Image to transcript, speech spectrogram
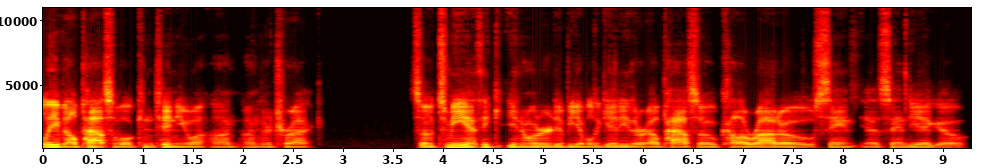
believe El Paso will continue on on their track. So to me, I think in order to be able to get either El Paso, Colorado, San uh, San Diego,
